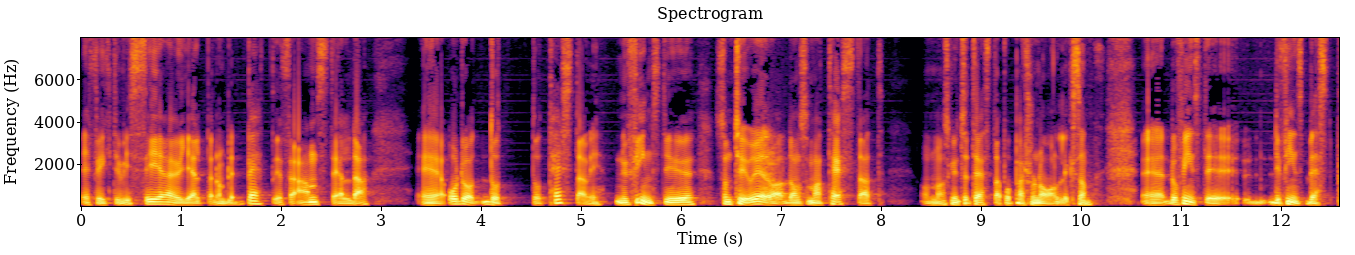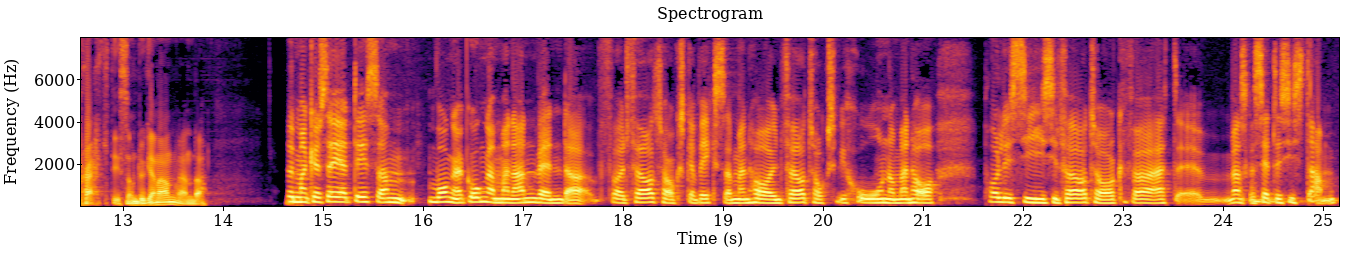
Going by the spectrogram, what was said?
effektivisera, hur hjälper de bli bättre för anställda? Eh, och då, då, då testar vi. Nu finns det ju, som tur är, då, de som har testat man ska inte testa på personal, liksom. Eh, då finns det, det finns best practice som du kan använda. Man kan säga att det som många gånger man använder för att företag ska växa, man har en företagsvision och man har policy i företag för att eh, man ska sätta sig stamp,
